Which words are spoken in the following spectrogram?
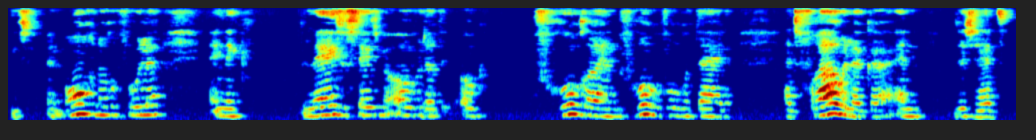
iets, een ongenoegen voelen. En ik lees er steeds meer over dat ook vroeger, in vroege, vroege tijden, het vrouwelijke en dus het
